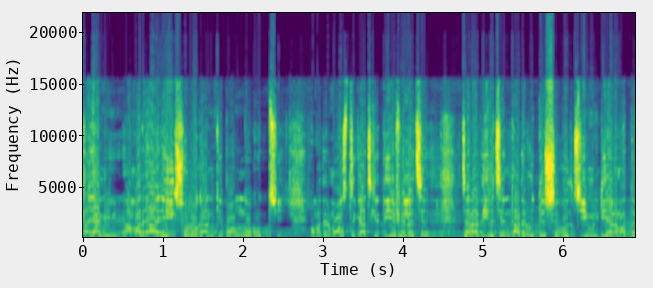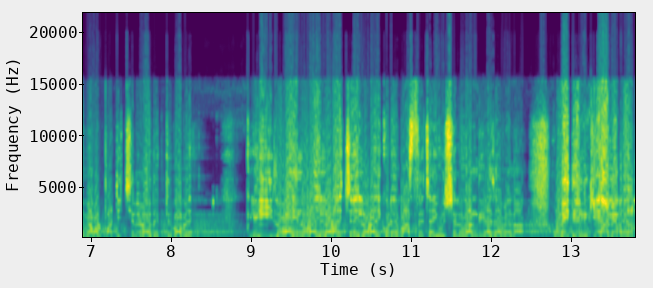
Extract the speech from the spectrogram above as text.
তাই আমি আমার, এই স্লোগানকে বন্ধ করছি। আমাদের মঞ্চ থেকে আজকে দিয়ে ফেলেছে। যারা দিয়েছেন তাদের উদ্দেশ্যে বলছি, মিডিয়ার মাধ্যমে আমার পার্টির ছেলেরাও দেখতে পাবে। এই লড়াই লড়াই লড়াই চাই, লড়াই করে বাঁচতে চাই, ওই স্লোগান দেওয়া যাবে না। ওই দিনকে আমি বলব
